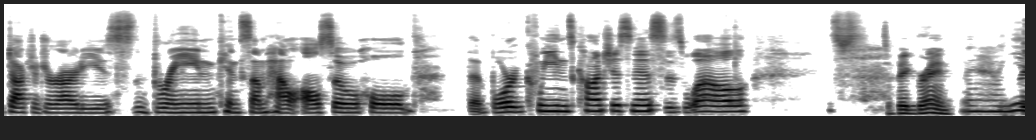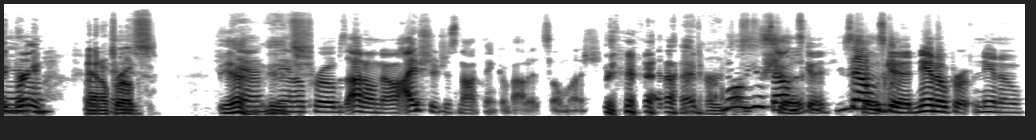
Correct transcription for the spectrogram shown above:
Dr. Jurati's brain can somehow also hold the Borg Queen's consciousness as well. It's, it's a big brain. Uh, yeah. Big brain. Nanoprobes. Yeah, yeah nanoprobes. I don't know. I should just not think about it so much. it hurts. No, you sounds should. good. You sounds should. good. Nanopro, nano,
